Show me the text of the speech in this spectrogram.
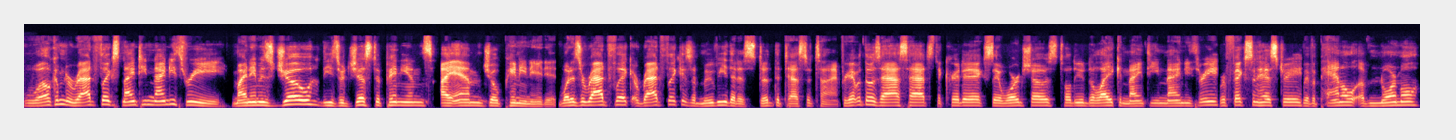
Welcome to Rad Flicks 1993. My name is Joe. These are just opinions. I am Joepinionated. What is a Rad Flick? A Rad Flick is a movie that has stood the test of time. Forget what those asshats, the critics, the award shows told you to like in 1993. We're fixing history. We have a panel of normal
